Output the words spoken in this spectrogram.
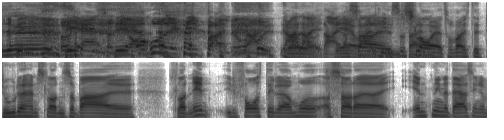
yes. Okay, så det er overhovedet ikke din fejl. Det er ikke. Nej, nej, nej det er og så, øh, så slår jeg, jeg tror faktisk, det er Duda, han slår den så bare øh, slår den ind i det forreste del af området, og så er der enten en af deres, en af,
